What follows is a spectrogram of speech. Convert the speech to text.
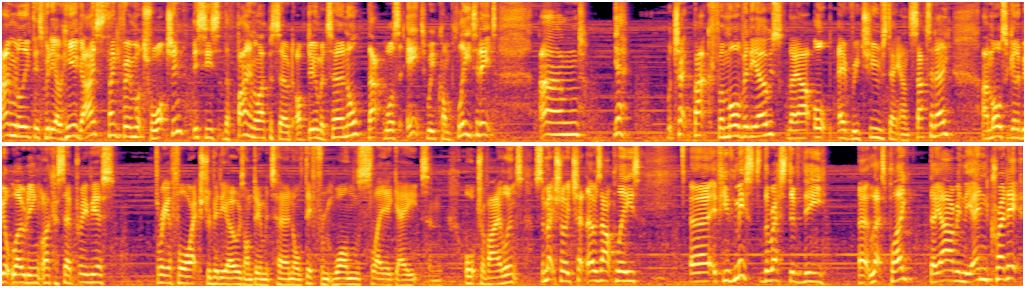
I'm going to leave this video here, guys. Thank you very much for watching. This is the final episode of Doom Eternal. That was it. We've completed it. And, yeah, we'll check back for more videos. They are up every Tuesday and Saturday. I'm also going to be uploading, like I said previous, three or four extra videos on Doom Eternal, different ones, Slayer Gates and Ultra Violence. So make sure you check those out, please. Uh, if you've missed the rest of the uh, Let's Play, they are in the end credit,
